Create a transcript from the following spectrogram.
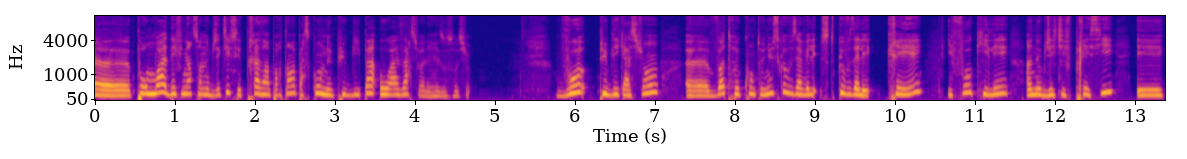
euh, pour moi, définir son objectif, c'est très important parce qu'on ne publie pas au hasard sur les réseaux sociaux. Vos publications, euh, votre contenu, ce que, vous avez, ce que vous allez créer, il faut qu'il ait un objectif précis et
